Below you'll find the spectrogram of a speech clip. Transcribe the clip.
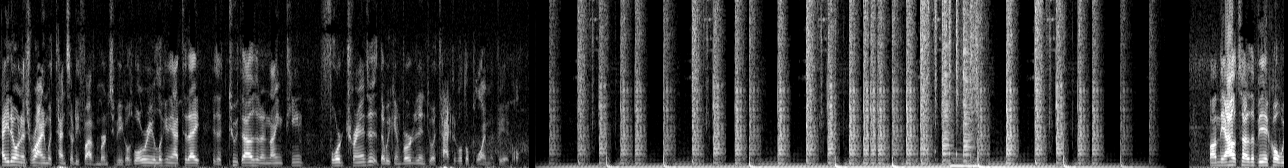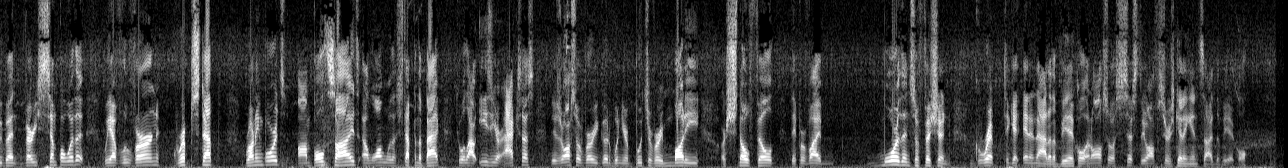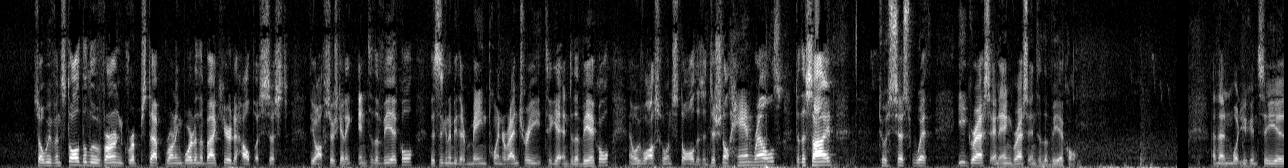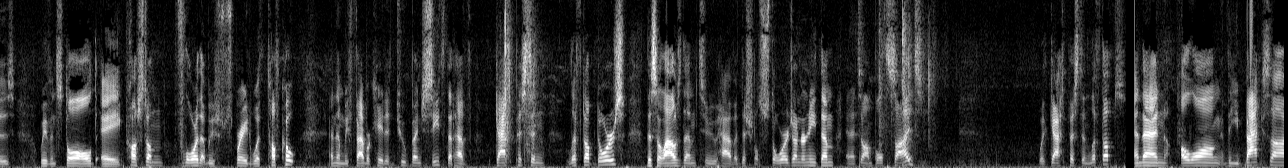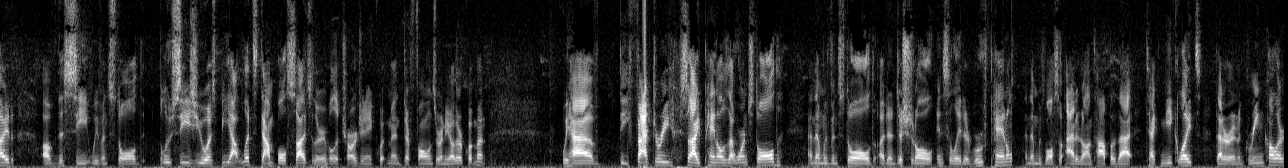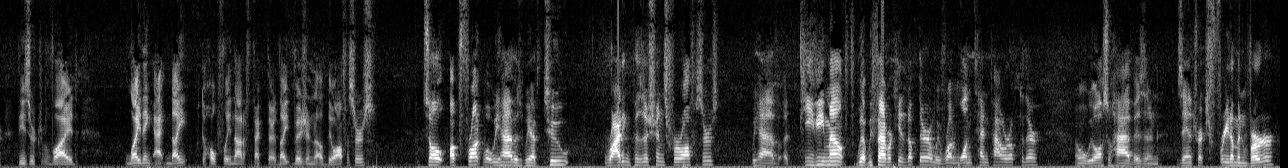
How you doing? It's Ryan with 1075 Emergency Vehicles. What we're looking at today is a 2019 Ford Transit that we converted into a tactical deployment vehicle. On the outside of the vehicle, we've been very simple with it. We have Luverne grip step running boards on both sides, along with a step in the back to allow easier access. These are also very good when your boots are very muddy or snow filled. They provide more than sufficient grip to get in and out of the vehicle and also assist the officers getting inside the vehicle. So we've installed the Luverne grip step running board in the back here to help assist the officers getting into the vehicle. This is going to be their main point of entry to get into the vehicle. And we've also installed as additional handrails to the side to assist with egress and ingress into the vehicle. And then what you can see is we've installed a custom floor that we've sprayed with Tuff Coat. And then we fabricated two bench seats that have gas piston lift up doors. This allows them to have additional storage underneath them and it's on both sides with gas piston lift ups. And then along the back side of the seat, we've installed Blue Seas USB outlets down both sides so they're able to charge any equipment, their phones, or any other equipment. We have the factory side panels that were installed, and then we've installed an additional insulated roof panel, and then we've also added on top of that TecNiq lights that are in a green color. These are to provide lighting at night to hopefully not affect the night vision of the officers. So up front, what we have is we have two riding positions for officers. We have a TV mount that we fabricated up there, and we've run 110 power up to there. And what we also have is an Xantrex Freedom inverter,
